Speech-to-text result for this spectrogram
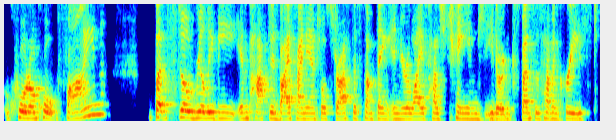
quote unquote fine, but still really be impacted by financial stress if something in your life has changed, either expenses have increased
